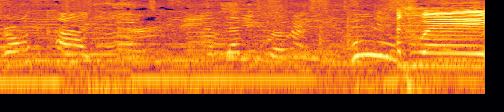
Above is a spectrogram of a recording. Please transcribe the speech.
drunkard I'm ready for me. way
